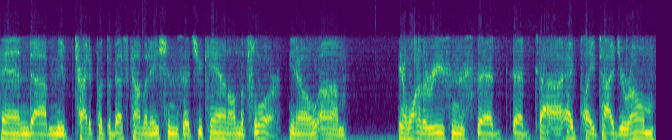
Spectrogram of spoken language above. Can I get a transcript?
and um, you try to put the best combinations that you can on the floor. You know, um, you know one of the reasons that that uh, I played Ty Jerome,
